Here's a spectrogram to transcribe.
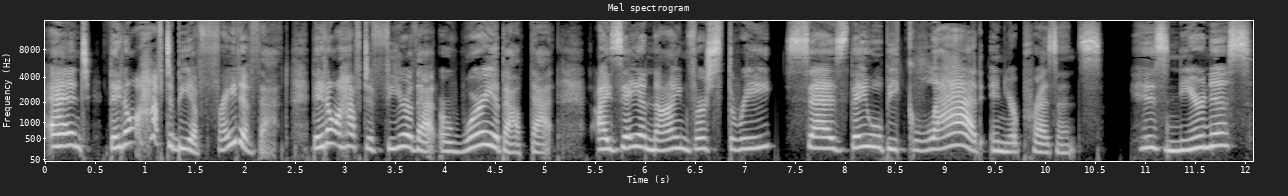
And they don't have to be afraid of that. They don't have to fear that or worry about that. Isaiah 9 verse 3 says they will be glad in your presence. His nearness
